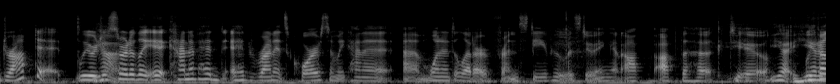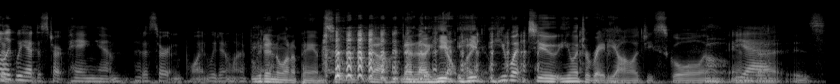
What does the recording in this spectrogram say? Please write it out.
dropped it. We were just sort of like it kind of had had run its course, and we kind of um, wanted to let our friend Steve, who was doing it, off off the hook too. yeah, he we felt up- like we had to start paying him at a certain point. We didn't want to pay. We didn't him. want to pay him, so we, no, no, no. He, Don't he he went to he went to radiology school and, Oh. and Yeah. uh, is,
